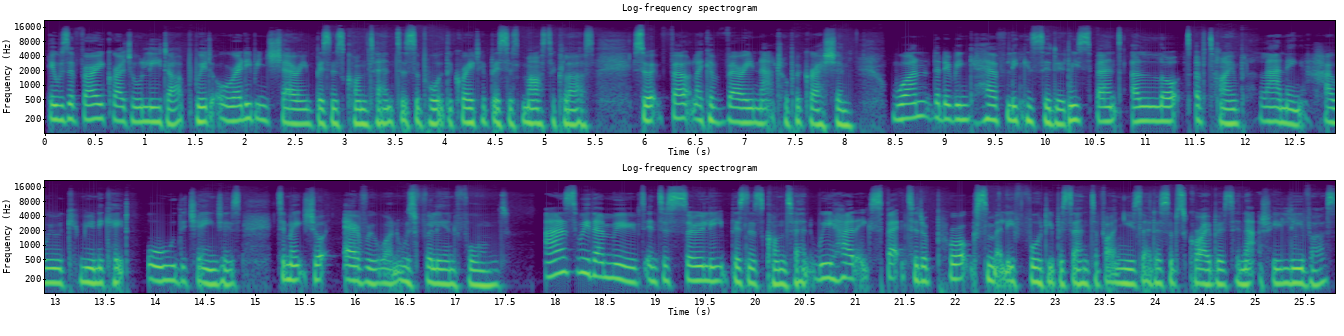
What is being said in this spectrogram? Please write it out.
It was a very gradual lead up. We'd already been sharing business content to support the Creative Business Masterclass, so it felt like a very natural progression, one that had been carefully considered. We spent a lot of time planning how we would communicate all the changes to make sure everyone was fully informed. As we then moved into solely business content, we had expected approximately 40% of our newsletter subscribers to naturally leave us.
